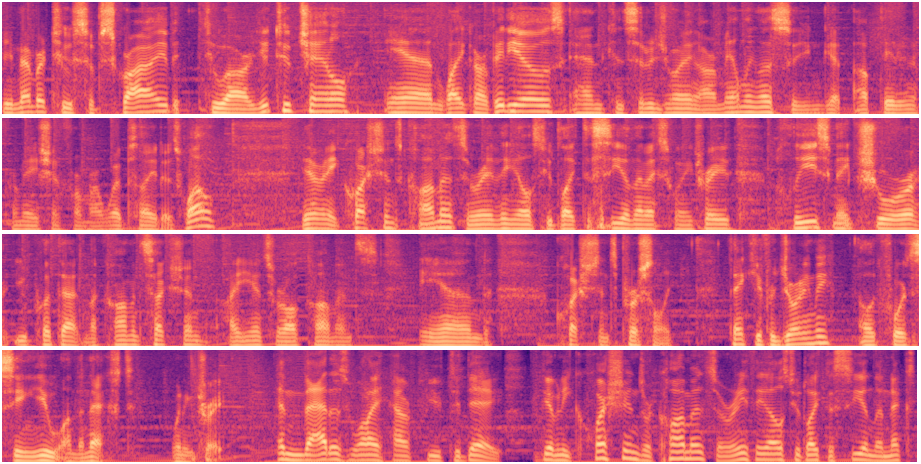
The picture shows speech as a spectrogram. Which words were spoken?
Remember to subscribe to our YouTube channel and like our videos and consider joining our mailing list so you can get updated information from our website as well. If you have any questions, comments, or anything else you'd like to see on the next winning trade, please make sure you put that in the comment section. I answer all comments and questions personally. Thank you for joining me. I look forward to seeing you on the next winning trade. And that is what I have for you today. If you have any questions or comments or anything else you'd like to see on the next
